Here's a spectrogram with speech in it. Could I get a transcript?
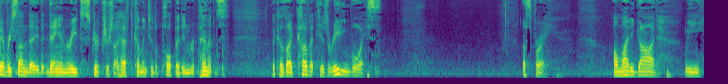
Every Sunday that Dan reads the scriptures, I have to come into the pulpit in repentance because I covet his reading voice. Let's pray. Almighty God, we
